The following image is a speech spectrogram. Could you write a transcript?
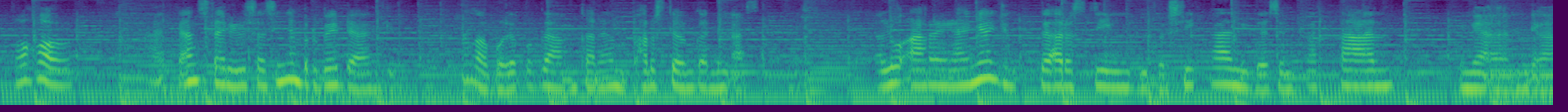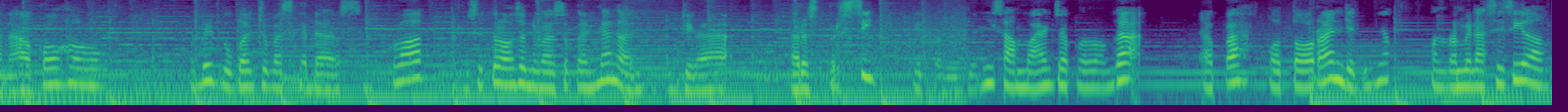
alkohol nah, kan sterilisasinya berbeda gitu. Nggak boleh pegang karena harus dalam keadaan asli lalu areanya juga harus dibersihkan didesinfektan dengan dengan alkohol. Tapi bukan cuma sekedar semprot terus itu langsung dimasukkan kan nggak? Harus bersih gitu. Jadi sama aja kalau nggak apa kotoran jadinya kontaminasi silang.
